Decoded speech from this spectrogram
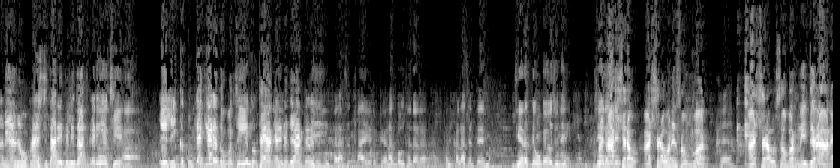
અને એનો પ્રાયશ્ચિત આ રીતે લીધા જ કરીએ છીએ. હા. એ લિંક તૂટે ક્યારે તો પછી? એ તો થયા કરીને જયા કરે. ખલાસ જ થાય. એ તો પહેલા જ બહુ થતા હતા. પણ ખલાસ જ થાય. જે રસ્તે હું ગયો છું ને જે આશ્રવ આશ્રવ અને સંવર. આશ્રવ સંવર નિર્જરા અને.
